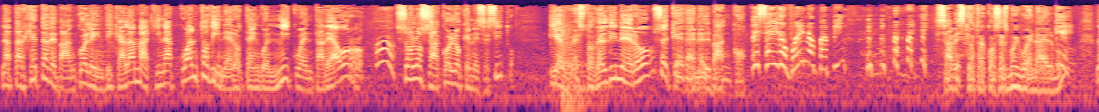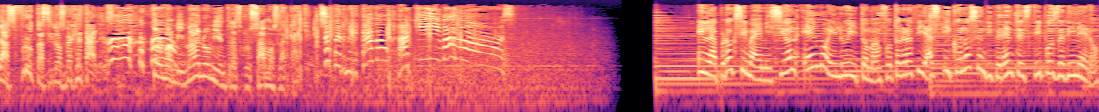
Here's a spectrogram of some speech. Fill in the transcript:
La tarjeta de banco le indica a la máquina cuánto dinero tengo en mi cuenta de ahorro. Solo saco lo que necesito. Y el resto del dinero se queda en el banco. Es algo bueno, papi. ¿Sabes qué otra cosa es muy buena, Elmo? ¿Qué? Las frutas y los vegetales. Toma mi mano mientras cruzamos la calle. Supermercado, aquí vamos. En la próxima emisión, Elmo y Louie toman fotografías y conocen diferentes tipos de dinero.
